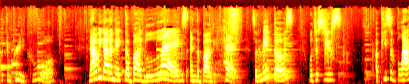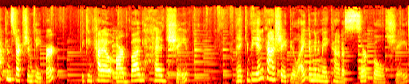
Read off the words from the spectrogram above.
Looking pretty cool. Now we gotta make the bug legs and the bug head. So to make those, we'll just use a piece of black construction paper. We can cut out our bug head shape. And it can be any kind of shape you like. I'm gonna make kind of a circle shape.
